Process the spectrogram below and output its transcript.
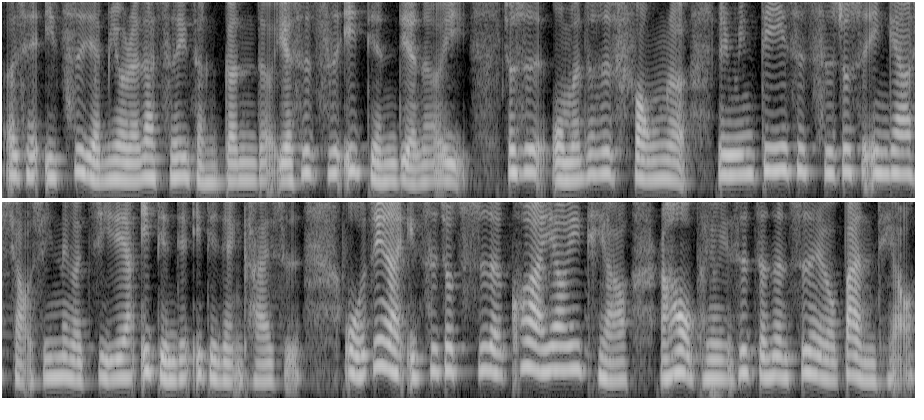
而且一次也没有人在吃一整根的，也是吃一点点而已。就是我们这是疯了，明明第一次吃就是应该要小心那个剂量，一点点一点点开始，我竟然一次就。吃的快要一条，然后我朋友也是整整吃了有半条，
